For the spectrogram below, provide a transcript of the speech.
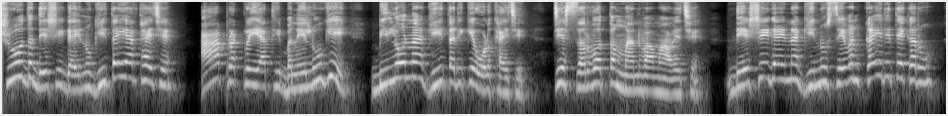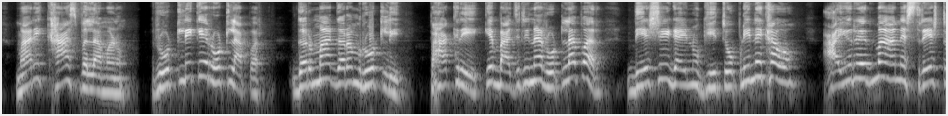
શુદ્ધ દેશી ગાયનું ઘી તૈયાર થાય છે. આ પ્રક્રિયાથી બનેલું ઘી બિલોના ઘી તરીકે ઓળખાય છે, જે સર્વોત્તમ માનવામાં આવે છે. દેશી ગાયના ઘીનું સેવન કઈ રીતે કરવું? મારી ખાસ ભલામણો, રોટલી કે રોટલા પર? ગરમા ગરમ રોટલી, ભાખરી કે બાજરીના રોટલા પર દેશી ગાયનું ઘી ચોપડીને ખાઓ. આયુર્વેદમાં આને શ્રેષ્ઠ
